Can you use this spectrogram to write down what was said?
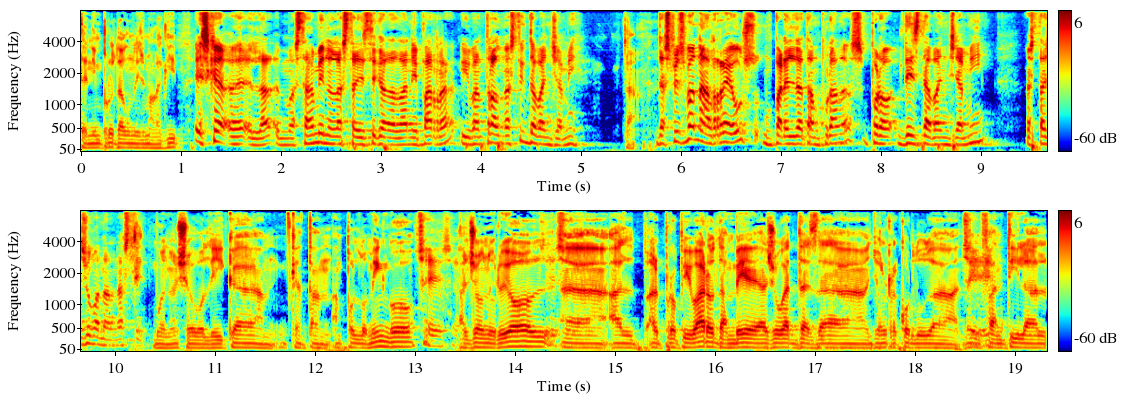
tenim protagonisme a l'equip És que eh, m'estava mirant l'estadística de Dani Parra i va entrar al Nàstic de Benjamí. Clar. Després va anar al Reus, un parell de temporades, però des de Benjamí està jugant al Nàstic. Bueno, això vol dir que, que tant en Pol Domingo, Sí, sí. el Joan Oriol, sí, sí. Eh, el, el propi Baro també ha jugat des de, jo el recordo de- d'infantil al,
